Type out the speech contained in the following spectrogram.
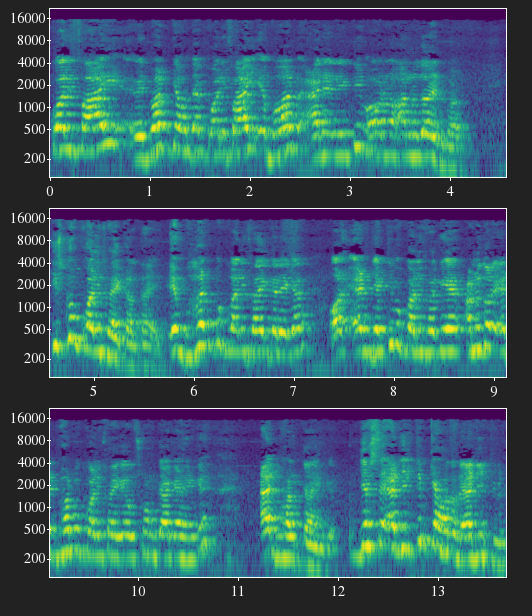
क्वालिफाई एडवर्ब क्या होता है? क्वालिफाई ए वर्ब और अनदर एडवर्ब किसको क्वालिफाई करता है? ए वर्ब को क्वालिफाई करेगा और एडजेक्टिव को क्वालिफाई करेगा अनदर एडवर्ब को क्वालिफाई करेगा उसको हम क्या कहेंगे? एडवर्ब कहेंगे। जैसे एडजेक्टिव क्या होता है? एडजेक्टिव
